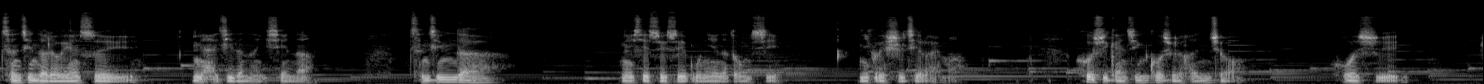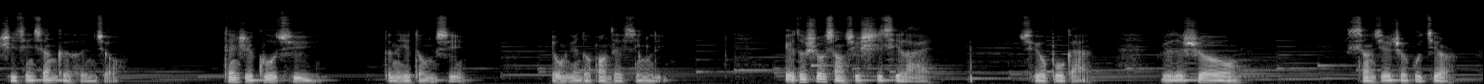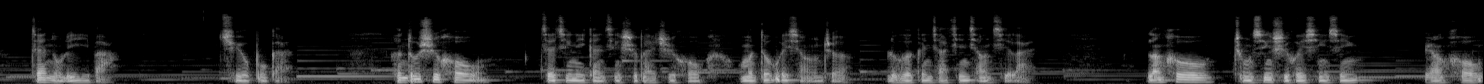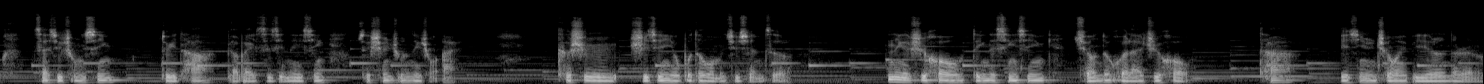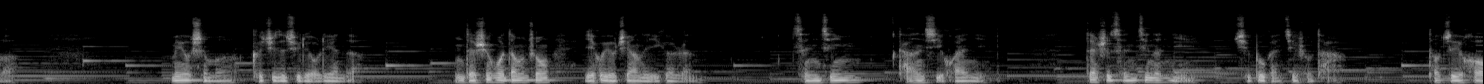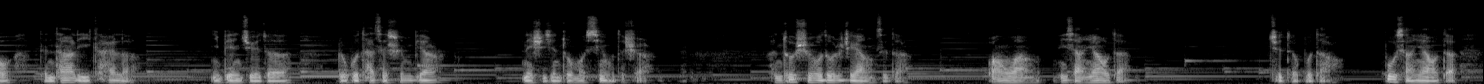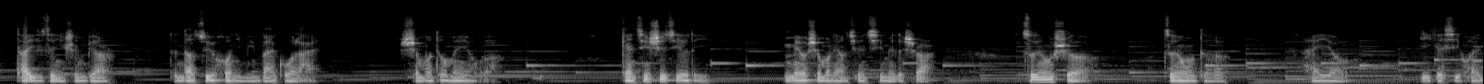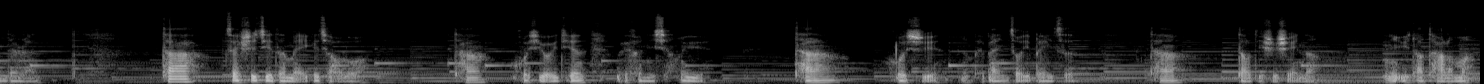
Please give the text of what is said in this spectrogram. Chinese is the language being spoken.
曾经的流言碎语，你还记得哪些呢？曾经的那些碎碎不念的东西，你会拾起来吗？或许感情过去了很久，或许时间相隔很久，但是过去的那些东西，永远都放在心里。有的时候想去拾起来，却又不敢；有的时候想借这股劲儿。再努力一把，却又不敢。很多时候，在经历感情失败之后，我们都会想着如何更加坚强起来，然后重新拾回信心，然后再去重新对他表白自己内心最深处的那种爱。可是时间由不得我们去选择。那个时候，等你的信心全都回来之后，他已经成为别人的人了。没有什么可值得去留恋的。你的生活当中也会有这样的一个人，曾经他很喜欢你，但是曾经的你却不敢接受他。到最后，等他离开了，你便觉得，如果他在身边，那是件多么幸福的事儿。很多时候都是这样子的，往往你想要的，却得不到；不想要的，他一直在你身边。等到最后，你明白过来，什么都没有了。感情世界里，没有什么两全其美的事儿，总有舍，总有得，还有一个喜欢你的人。他在世界的每一个角落，他或许有一天会和你相遇，他或许能陪伴你走一辈子。他到底是谁呢？你遇到他了吗？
